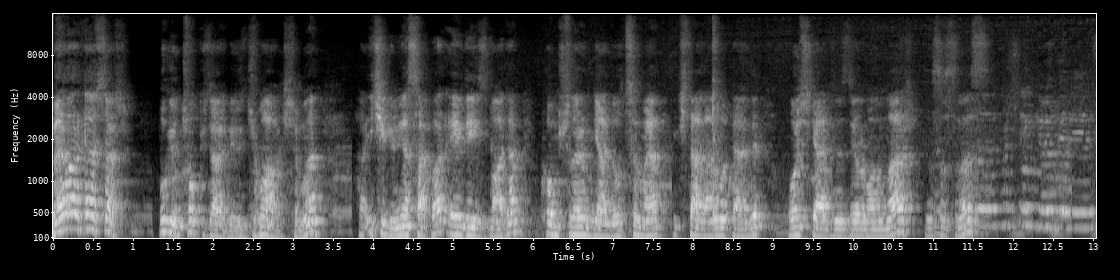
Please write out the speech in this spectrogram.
Merhaba arkadaşlar. Bugün çok güzel bir cuma akşamı. Ha, iki gün yasak var. Evdeyiz madem. Komşularım geldi oturmaya. İki tane hanımefendi. Hoş geldiniz diyorum hanımlar. Nasılsınız? Teşekkür ederiz.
